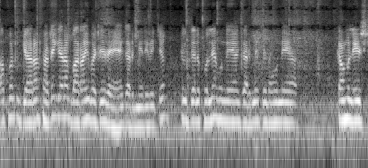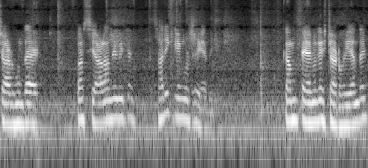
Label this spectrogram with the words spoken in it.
ਆਪਾਂ ਨੂੰ 11 11:30 12 ਹੀ ਵਜੇ ਰਹੇ ਆ ਗਰਮੀ ਦੇ ਵਿੱਚ। ਕਿਉਂਕਿ ਦਿਨ ਖੁੱਲੇ ਹੁੰਦੇ ਆ ਗਰਮੀ ਦਿਨ ਹੁੰਦੇ ਆ, ਕੰਮ ਲੇਟ ਸਟਾਰਟ ਹੁੰਦਾ ਹੈ। ਪਰ ਸਿਆਲਾਂ ਦੇ ਵਿੱਚ ਸਾਰੀ ਗੇਮ ਉੱਠ ਜਾਂਦੀ ਹੈ ਕੰਮ ਟਾਈਮ ਕੇ ਸਟਾਰਟ ਹੋ ਜਾਂਦਾ ਹੈ।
